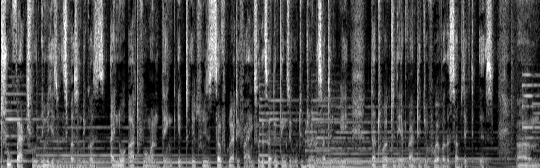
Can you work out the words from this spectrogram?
true factual images of this person because I know art for one thing, it, it is self gratifying. So there's certain things you're going to draw in a certain way that work to the advantage of whoever the subject is. Um,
